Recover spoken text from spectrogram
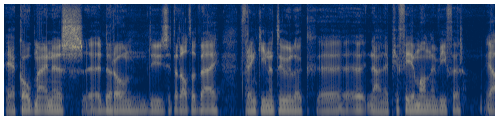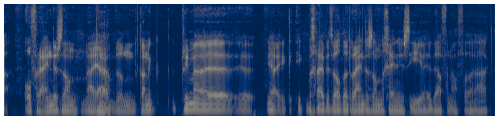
ja, Koopmeiners, eh, De Roon, die zit er altijd bij. Frenkie natuurlijk. Nou, dan heb je Veerman en Wiever. Ja, of Reinders dan. Nou ja, Ja. dan kan ik prima... eh, eh, ja, ik, ik begrijp het wel dat Reinders dan degene is die eh, daarvan afhaakt.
